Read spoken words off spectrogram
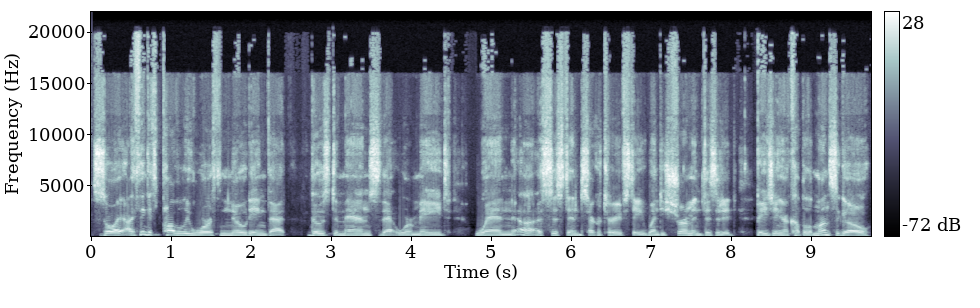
so I, I think it's probably worth noting that those demands that were made when uh, Assistant Secretary of State Wendy Sherman visited Beijing a couple of months ago.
